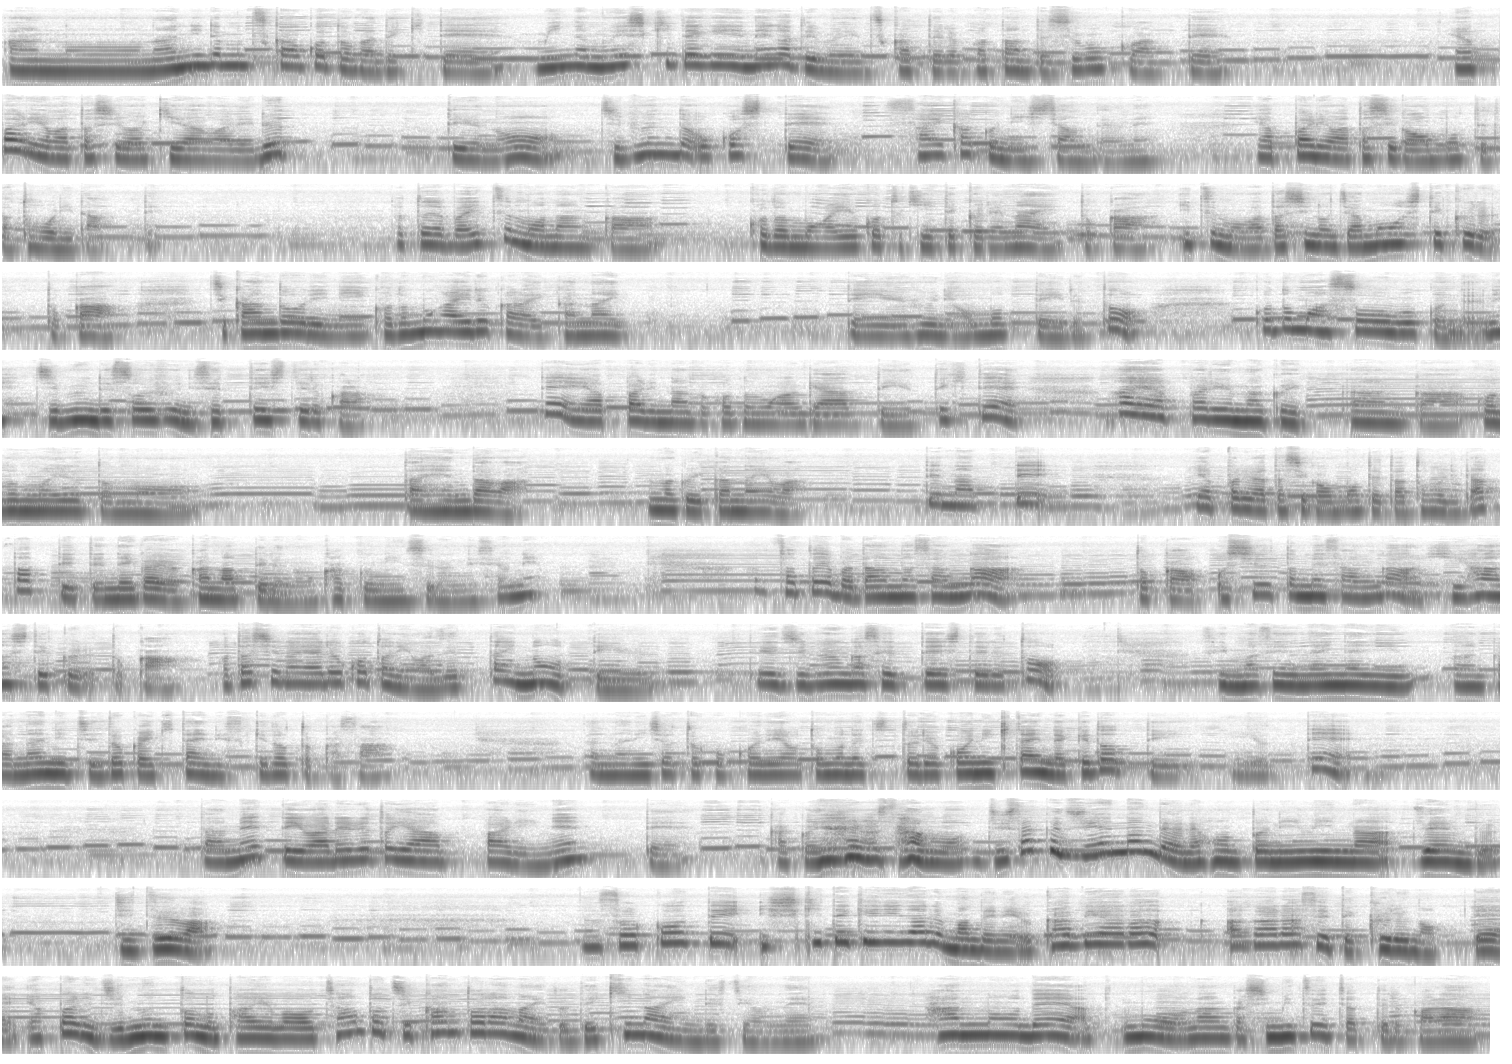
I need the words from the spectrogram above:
あの何にでも使うことができてみんな無意識的にネガティブに使ってるパターンってすごくあってやっぱり私は嫌われるっっていうのを自分で起こして再確認しちゃうんだよね。やっぱり私が思ってた通りだって。例えばいつもなんか子供が言うこと聞いてくれないとかいつも私の邪魔をしてくるとか時間通りに子供がいるから行かないっていうふうに思っていると子供はそう動くんだよね。自分でそういうふうに設定してるから。でやっぱりなんか子供がギャーって言ってきてあやっぱりうまくいなんか子供いるともう大変だわうまくいかないわってなってやっぱり私が思ってた通りだったって言って願いが叶ってるのを確認するんですよね。例えば旦那さんがとかお姑さんが批判してくるとか私がやることには絶対ノーっていうっていう自分が設定してると「すいません何々なんか何日どっか行きたいんですけど」とかさ「旦那にちょっとここでお友達と旅行に行きたいんだけど」って言って「ダメ」って言われるとやっぱりねって確認がさ、でも自作自演なんだよね本当にみんな全部。実は。そこで意識的になるまでに浮かび上がらせてくるのってやっぱり自分との対話をちゃんと時間取らないとできないんですよね。反応でもうなんか染みついちゃってるから。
